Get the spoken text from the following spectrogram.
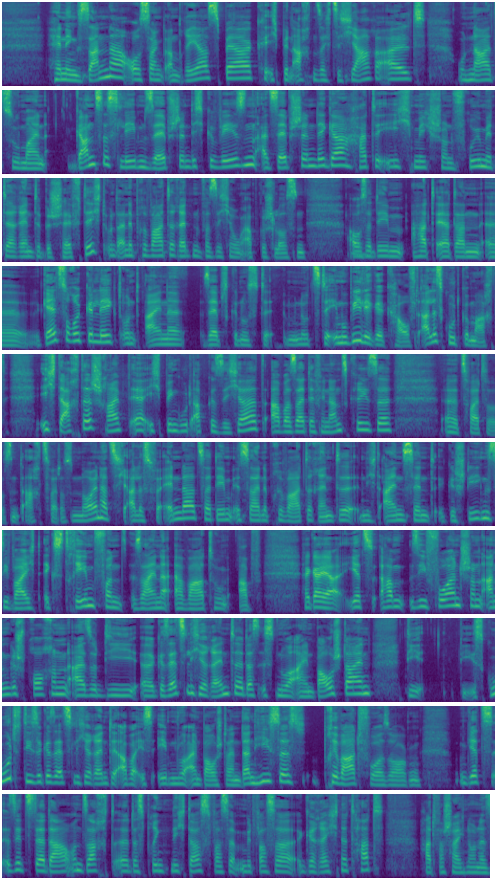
Henning Sander aus St. Andreasberg. Ich bin 68 Jahre alt und nahezu mein ganzes Leben selbstständig gewesen. Als Selbstständiger hatte ich mich schon früh mit der Rente beschäftigt und eine private Rentenversicherung abgeschlossen. Außerdem hat er dann äh, Geld zurückgelegt und eine selbstgenutzte Immobilie gekauft. Alles gut gemacht. Ich dachte, schreibt er, ich bin gut abgesichert, aber seit der Finanzkrise äh, 2008, 2009 hat sich alles verändert. Seitdem ist seine private Rente nicht einen Cent gestiegen. Sie weicht extrem extrem von seiner Erwartung ab. Herr Geier, jetzt haben Sie vorhin schon angesprochen, also die äh, gesetzliche Rente, das ist nur ein Baustein. Die die ist gut, diese gesetzliche Rente, aber ist eben nur ein Baustein. Dann hieß es Privatvorsorgen. Und jetzt sitzt er da und sagt, äh, das bringt nicht das, was er, mit was er gerechnet hat. Hat wahrscheinlich noch eine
